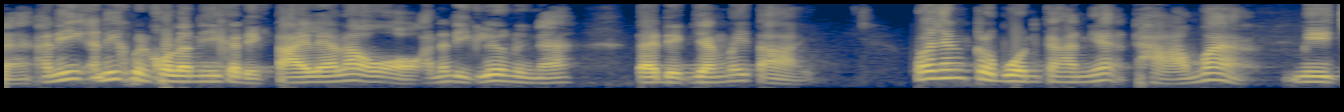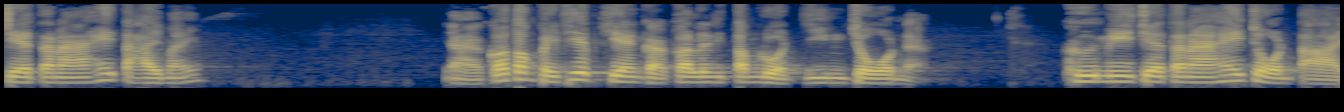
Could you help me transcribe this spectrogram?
นะอันนี้อันนี้เป็นกรณีกับเด็กตายแล้วแล้วเอาออกอันนั้นอีกเรื่องหนึ่งนะแต่เด็กยังไม่ตาย เพราะฉะนั้นกระบวนการนี้ถามว่ามีเจตนาให้ตายไหมอ่าก็ต้องไปเทียบเคียงกับกรณีตำรวจยิงโจรอะคือมีเจตนาให้โจรตาย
